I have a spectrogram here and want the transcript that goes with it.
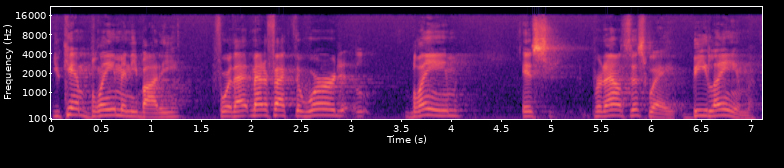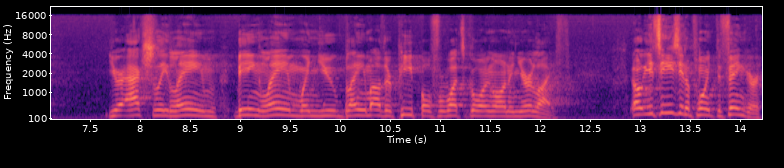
You can't blame anybody for that. Matter of fact, the word blame is pronounced this way be lame. You're actually lame, being lame when you blame other people for what's going on in your life. Oh, it's easy to point the finger.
